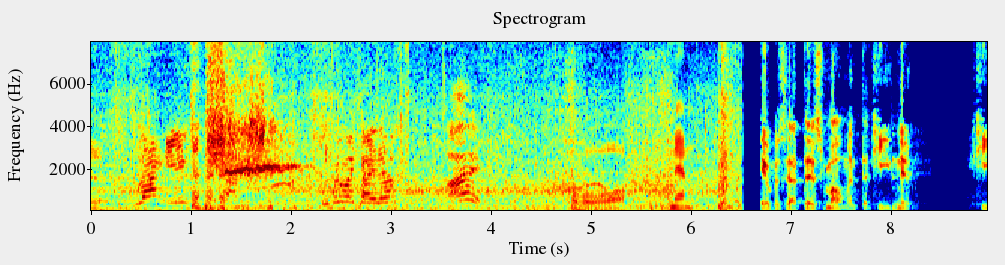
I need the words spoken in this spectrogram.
อกูลากเองไอ้สัตว์กูไม่ไว้ใจแล้วไอ้โอ้โห แน่น It was at this moment that he knew. He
